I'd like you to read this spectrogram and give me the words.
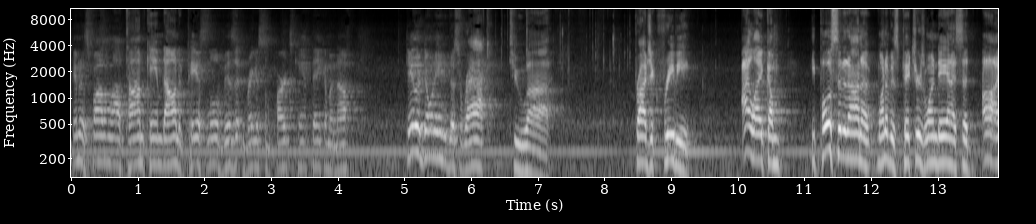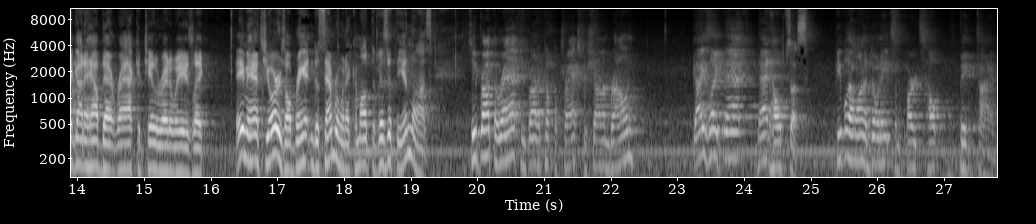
Him and his father-in-law Tom came down to pay us a little visit and bring us some parts. Can't thank him enough. Taylor donated this rack to uh, Project Freebie. I like him. He posted it on a, one of his pictures one day, and I said, "Oh, I got to have that rack." And Taylor right away is like, "Hey, man, it's yours. I'll bring it in December when I come out to visit the in-laws." So he brought the rack. He brought a couple tracks for Sean Brown. Guys like that, that helps us. People that want to donate some parts help big time.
